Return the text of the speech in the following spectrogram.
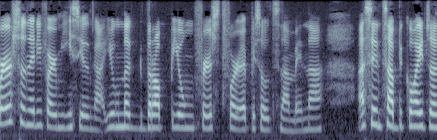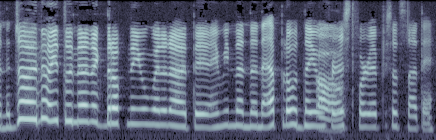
personally for me is yun nga, yung nag-drop yung first four episodes namin na As in, sabi ko kay Jana, Jana, ito na, nag-drop na yung ano natin. I mean, na, na, na-upload na yung Oo. first four episodes natin.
